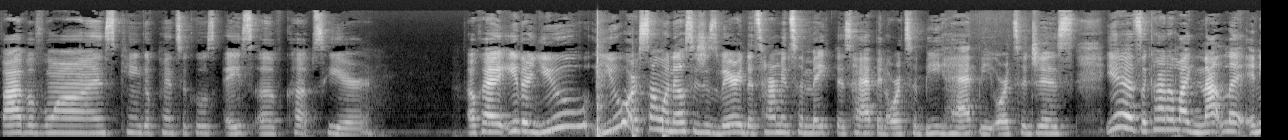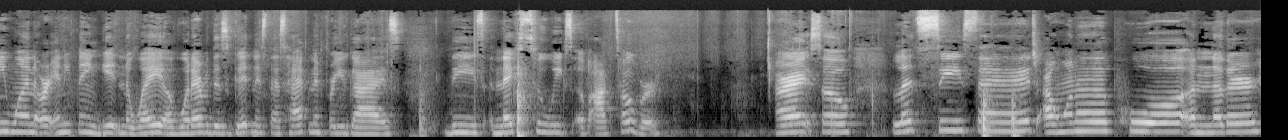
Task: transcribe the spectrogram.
Five of Wands, King of Pentacles, Ace of Cups here okay either you you or someone else is just very determined to make this happen or to be happy or to just yeah to kind of like not let anyone or anything get in the way of whatever this goodness that's happening for you guys these next two weeks of october all right so let's see sage i want to pull another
